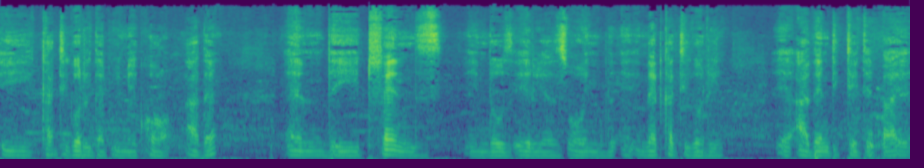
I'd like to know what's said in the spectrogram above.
a category that we may call other, and the trends in those areas or in, the, in that category uh, are then dictated by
